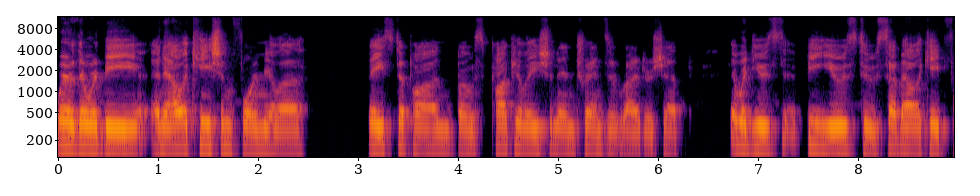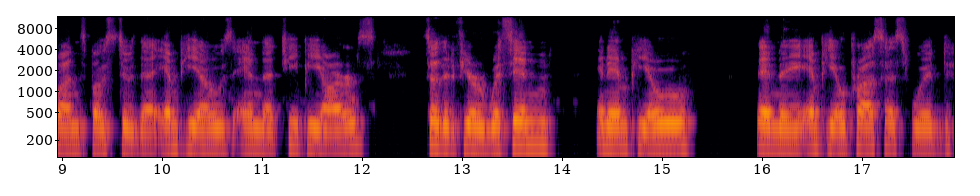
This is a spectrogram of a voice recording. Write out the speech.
where there would be an allocation formula based upon both population and transit ridership that would use, be used to suballocate funds both to the MPOs and the TPRs. So that if you're within an MPO, then the MPO process would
